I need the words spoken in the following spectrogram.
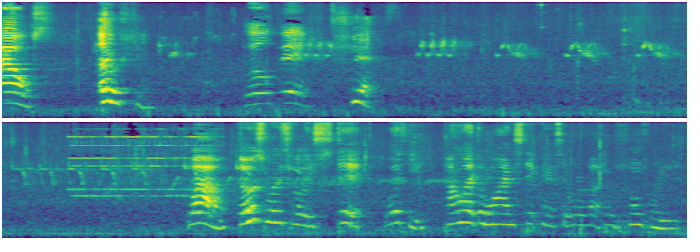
House, ocean, little fish, ship. Wow, those words really stick with you. Kind of like the wine stick pants that we're about to perform for you.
